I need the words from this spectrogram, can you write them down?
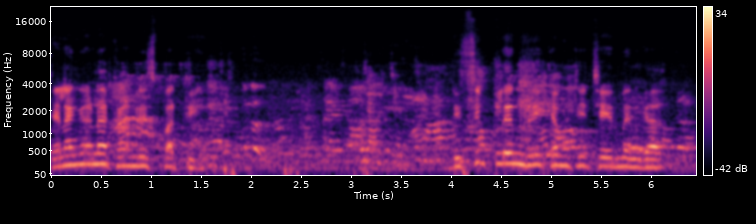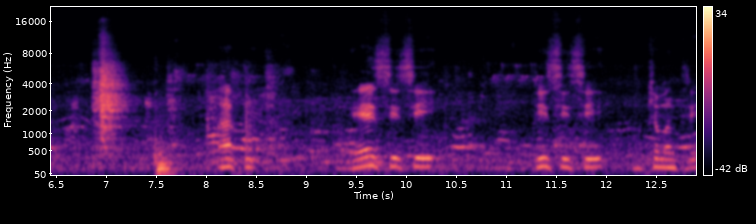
Telangana Congress party disciplinary committee చైర్మన్గా నాకు ఏఐసిసి పిసిసి ముఖ్యమంత్రి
